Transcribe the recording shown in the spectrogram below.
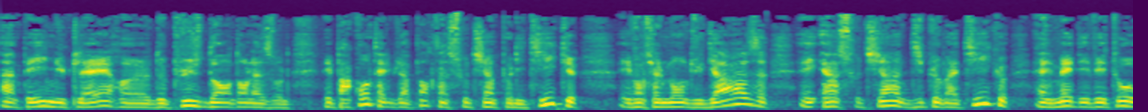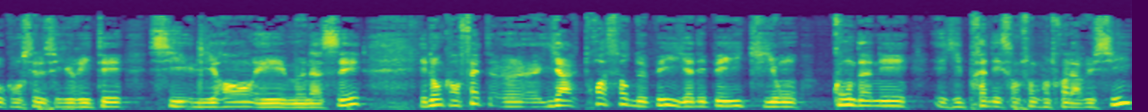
un pays nucléaire euh, de plus dans, la zone. Mais par contre, elle lui apporte un soutien politique, éventuellement du gaz et un soutien diplomatique. Elle met des vétos au Conseil de sécurité si l'Iran est menacé. Et donc en fait, euh, il y a trois sortes de pays. Il y a des pays qui ont condamnés et qui prennent des sanctions contre la Russie.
